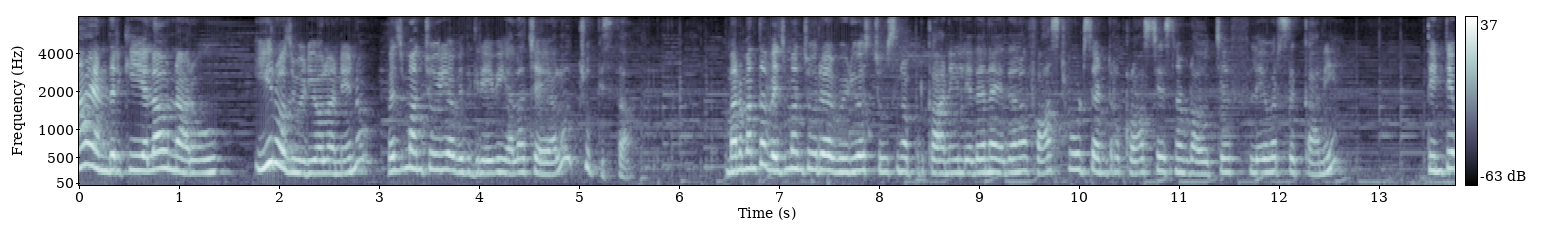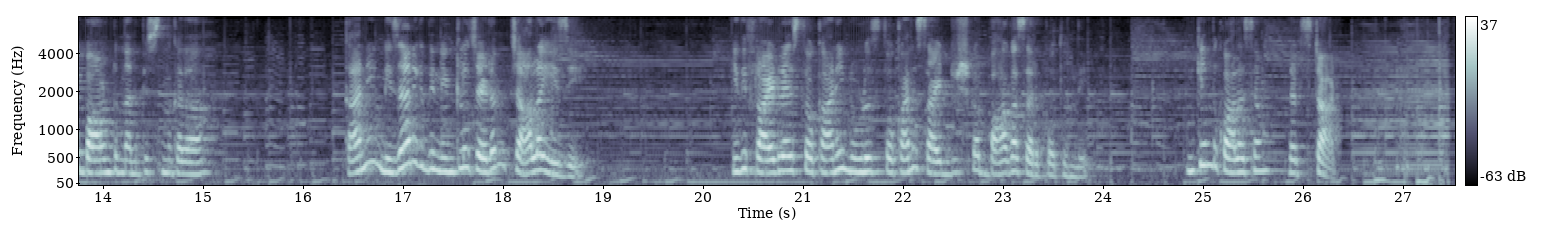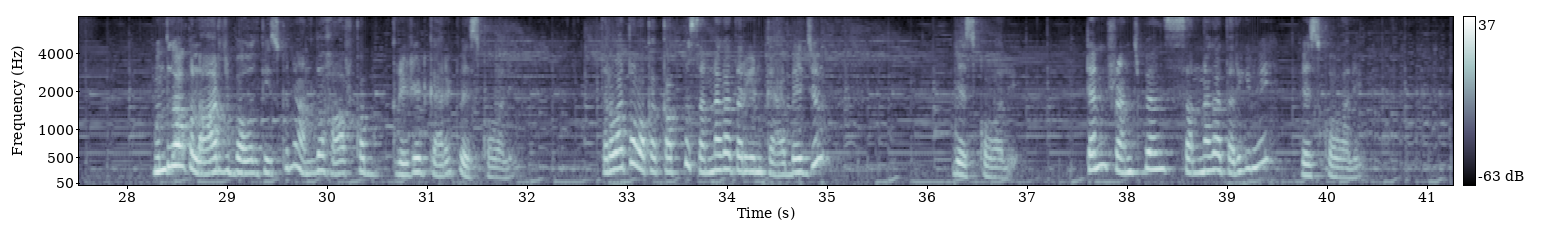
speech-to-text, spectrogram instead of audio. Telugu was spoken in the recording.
హాయ్ అందరికీ ఎలా ఉన్నారు? ఈరోజు వీడియోలో నేను వెజ్ మంచూరియా విత్ గ్రేవీ ఎలా చేయాలో చూపిస్తా. మనమంతా వెజ్ మంచూరియా వీడియోస్ చూసినప్పుడు కానీ లేదైనా ఏదైనా ఫాస్ట్ ఫుడ్ సెంటర్ క్రాస్ చేసినప్పుడు వచ్చే ఫ్లేవర్స్ కానీ తింటే బాగుంటుంది అనిపిస్తుంది కదా. కానీ నిజానికి దీన్ని ఇంట్లో చేయడం చాలా ఈజీ. ఇది ఫ్రైడ్ రైస్తో కానీ నూడిల్స్తో కానీ సైడ్ డిష్గా బాగా సరిపోతుంది. ఇంకెందుకు ఆలస్యం? Let start. ముందుగా ఒక లార్జ్ బౌల్ తీసుకుని అందులో హాఫ్ కప్ గ్రేటెడ్ క్యారెట్ వేసుకోవాలి. తర్వాత ఒక కప్పు సన్నగా తరిగిన క్యాబేజ్ వేసుకోవాలి. టెన్ ఫ్రెంచ్ బెన్స్ సన్నగా తరిగినవి వేసుకోవాలి.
